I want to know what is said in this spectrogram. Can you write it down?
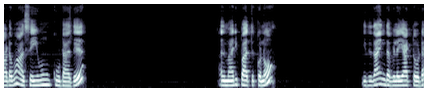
ஆடவும் அசையவும் கூடாது. அது மாதிரி பார்த்துக்கணும். இதுதான் இந்த விளையாட்டோட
